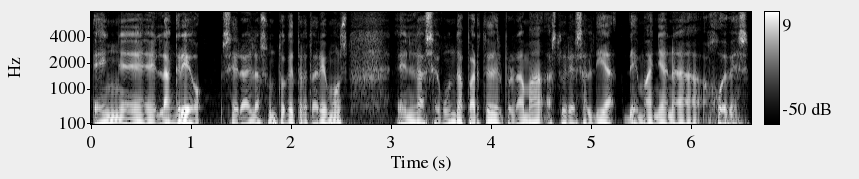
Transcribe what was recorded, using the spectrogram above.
en Langreo. Será el asunto que trataremos en la segunda parte del programa Asturias al Día de mañana jueves.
